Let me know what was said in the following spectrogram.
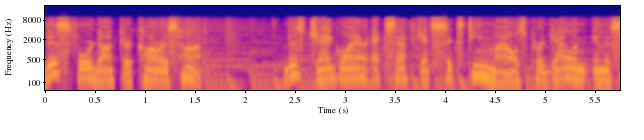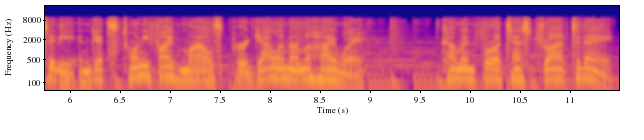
This 4Doctor car is hot. This Jaguar XF gets 16 miles per gallon in the city and gets 25 miles per gallon on the highway. Come in for a test drive today.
